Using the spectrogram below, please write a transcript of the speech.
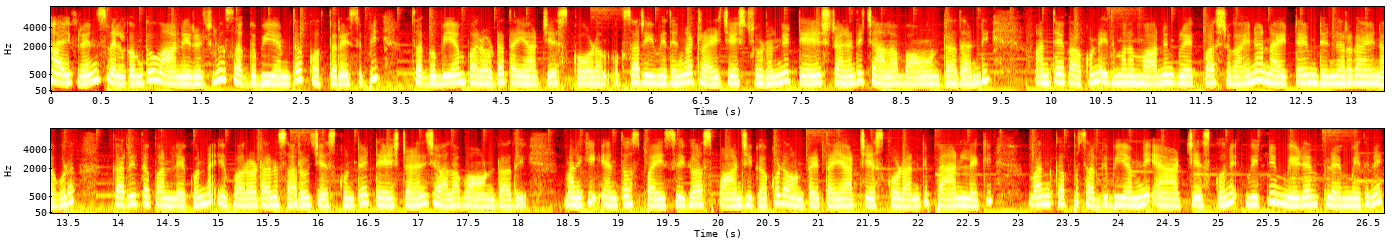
Hi friends welcome to Vani Ruchulu సగ్గుబియ్యంతో కొత్త రెసిపీ సగ్గుబియ్యం పరోటా తయారు చేసుకోవడం. ఒకసారి ఈ విధంగా ట్రై చేసి చూడండి టేస్ట్ అనేది చాలా బాగుంటుందండి. అంతేకాకుండా ఇది మనం మార్నింగ్ బ్రేక్ఫాస్ట్గా అయినా నైట్ టైం డిన్నర్గా అయినా కూడా కర్రీతో పని లేకుండా ఈ పరోటాను సర్వ్ చేసుకుంటే టేస్ట్ అనేది చాలా బాగుంటుంది. మనకి ఎంతో స్పైసీగా స్పాంజీగా కూడా ఉంటాయి తయారు చేసుకోవడానికి ప్యాన్లోకి. వన్ కప్ సగ్గుబియ్యంని యాడ్ చేసుకొని వీటిని మీడియం ఫ్లేమ్ మీదనే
